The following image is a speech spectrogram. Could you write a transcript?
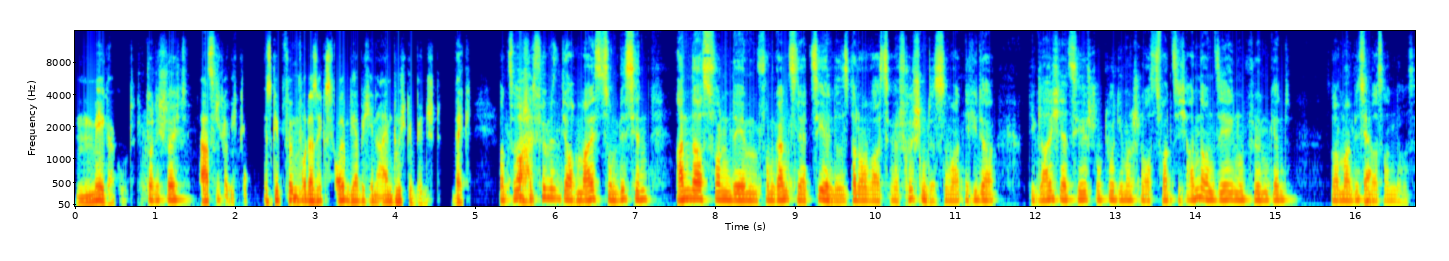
Mega gut. Klingt doch nicht schlecht. Da habe ich, Franzö glaube ich glaube, es gibt 5 mhm. oder 6 Folgen, die habe ich in einem durchgebinged. Weg. Oh, Französische ist Filme sind ja auch meist so 'n bisschen anders von dem vom ganzen Erzählen. Das ist dann auch was Erfrischendes. Man hat nicht wieder die gleiche Erzählstruktur, die man schon aus 20 anderen Serien und Filmen kennt, sondern mal 'n bisschen Ja. was anderes.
